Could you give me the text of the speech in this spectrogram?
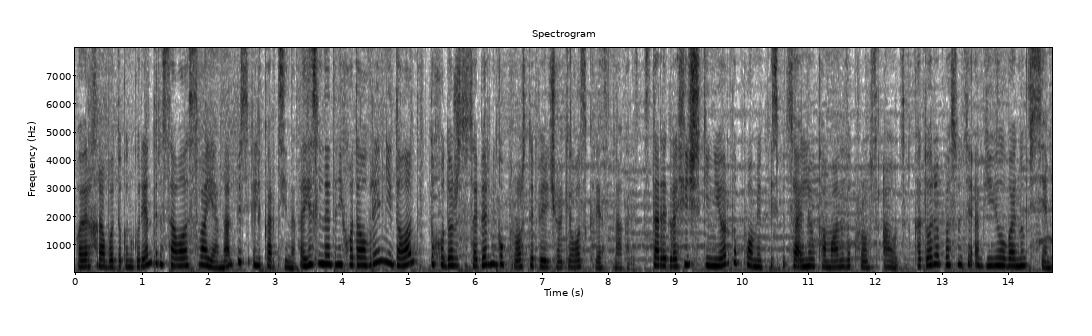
Поверх работы конкурента рисовалась своя надпись или картина. А если на это не хватало времени и таланта, то художество соперника просто перечеркивалось крест-накрест. Старый графический Нью-Йорка помнит и специальную команду The Cross Outs, которая по сути объявила войну всем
